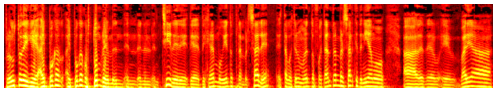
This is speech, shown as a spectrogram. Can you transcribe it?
producto de que hay poca hay poca costumbre en, en, Chile de, generar movimientos transversales. Esta cuestión en un momento fue tan transversal que teníamos a, desde eh, varias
